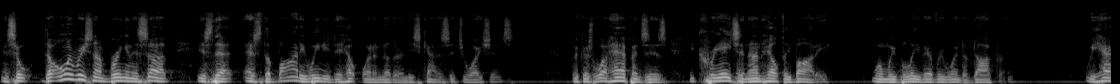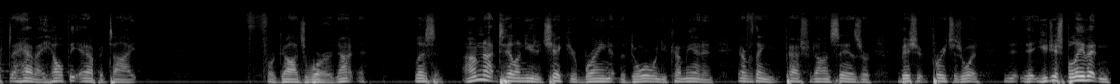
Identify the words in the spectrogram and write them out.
And so the only reason I'm bringing this up is that as the body, we need to help one another in these kind of situations. Because what happens is it creates an unhealthy body when we believe every wind of doctrine. We have to have a healthy appetite for God's word. Not Listen, I'm not telling you to check your brain at the door when you come in and everything Pastor Don says or Bishop preaches or what that you just believe it and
